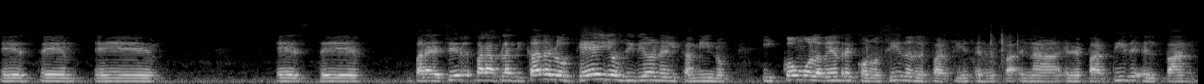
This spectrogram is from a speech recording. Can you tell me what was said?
este, eh, este, para decir, para lo que ellos vivieron en el camino y cómo lo habían reconocido en el partir, en el, en el partir el pan.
